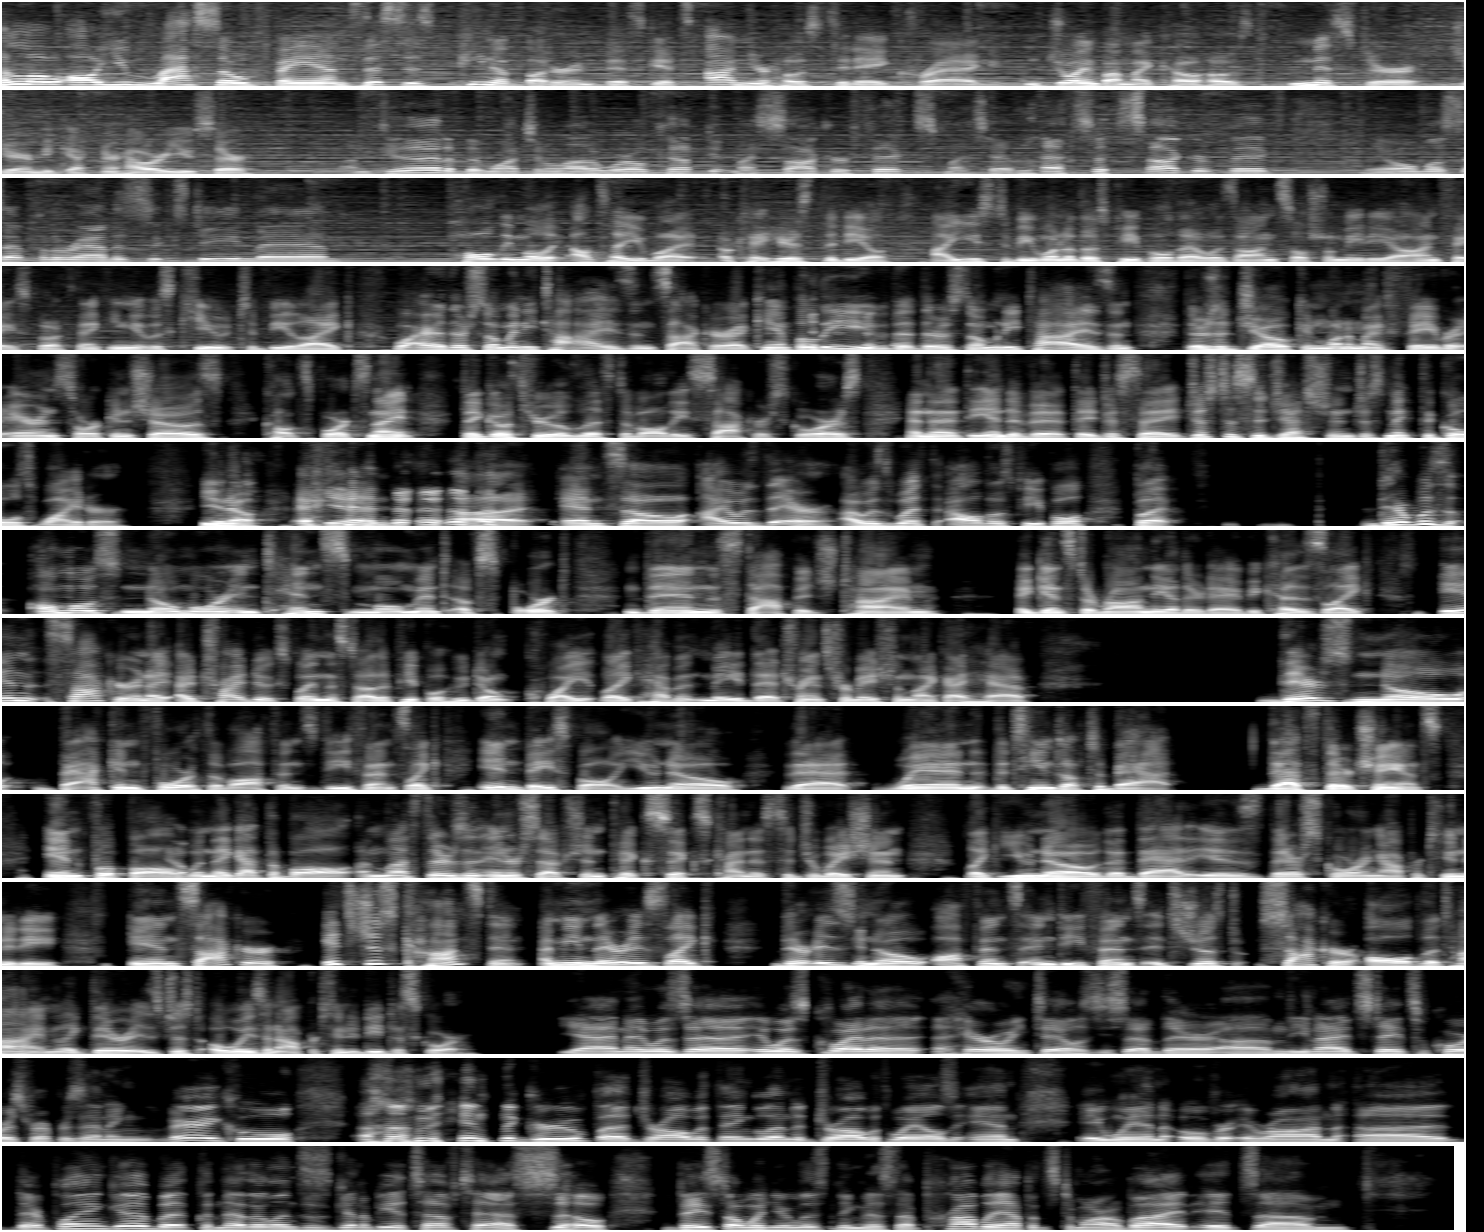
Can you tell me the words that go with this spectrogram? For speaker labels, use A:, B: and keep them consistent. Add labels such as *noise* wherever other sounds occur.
A: Hello, all you Lasso fans. This is Peanut Butter and Biscuits. I'm your host today, Craig. I'm joined by my co host, Mr. Jeremy Geckner. How are you, sir?
B: I'm good. I've been watching a lot of World Cup, getting my soccer fix, my Ted Lasso *laughs* soccer fix. They're almost set for the round of 16, man.
A: Holy moly. I'll tell you what. Okay, here's the deal. I used to be one of those people that was on social media on Facebook thinking it was cute to be like, why are there so many ties in soccer? I can't believe that there's so many ties. And there's a joke in one of my favorite Aaron Sorkin shows called Sports Night. They go through a list of all these soccer scores. And then at the end of it, they just say, just a suggestion, just make the goals wider you know
B: Yeah. *laughs*
A: and uh and so i was there i was with all those people but there was almost no more intense moment of sport than the stoppage time against Iran the other day because like in soccer and I, I tried to explain this to other people who don't quite like haven't made that transformation like I have there's no back and forth of offense defense. Like in baseball you know that when the team's up to bat that's their chance. In football
B: Yep.
A: when they got the ball unless there's an interception pick six kind of situation like you know that that is their scoring opportunity. In soccer it's just constant. I mean there is like there is no offense and defense. It's just soccer all the time. Like there is just always an opportunity to score
B: Yeah, and it was a it was quite a, a harrowing tale, as you said there. Um, the United States, of course, representing very cool *laughs* um, in the group. A draw with England, a draw with Wales, and a win over Iran. Uh, they're playing good, but the Netherlands is going to be a tough test. *laughs* So, based on when you're listening to this, that probably happens tomorrow. But it's um,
